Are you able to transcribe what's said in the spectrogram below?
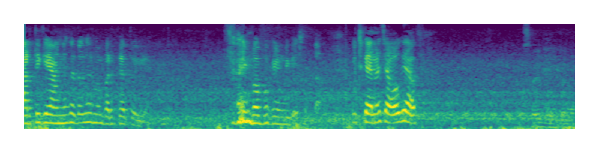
आरती के आने से तो घर में बरकत हुई है। साईं बाबा का इंडिकेशन था। कुछ कहना चाहोगे आप? सही बोल रहे हो।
